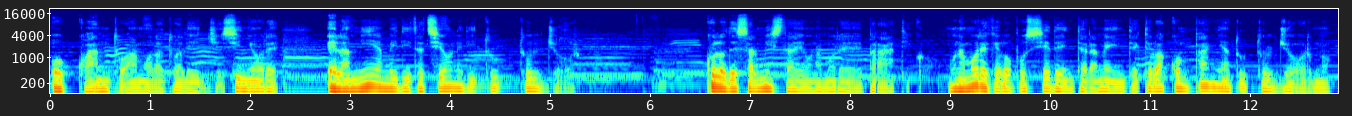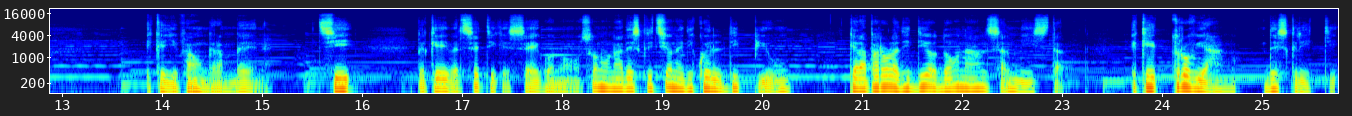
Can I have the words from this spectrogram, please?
Oh quanto amo la tua legge, Signore, è la mia meditazione di tutto il giorno. Quello del salmista è un amore pratico un amore che lo possiede interamente, che lo accompagna tutto il giorno e che gli fa un gran bene. Sì, perché i versetti che seguono sono una descrizione di quel di più che la parola di Dio dona al salmista e che troviamo descritti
